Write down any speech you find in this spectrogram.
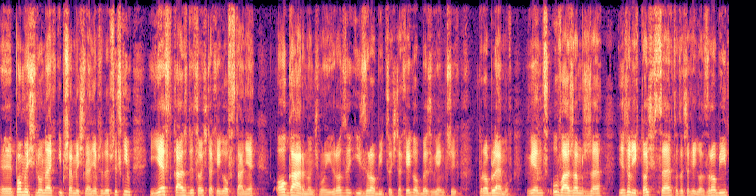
e, pomyślunek i przemyślenie przede wszystkim jest każdy coś takiego w stanie ogarnąć, moi drodzy, i zrobić coś takiego bez większych problemów. Więc uważam, że jeżeli ktoś chce, to coś takiego zrobi,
